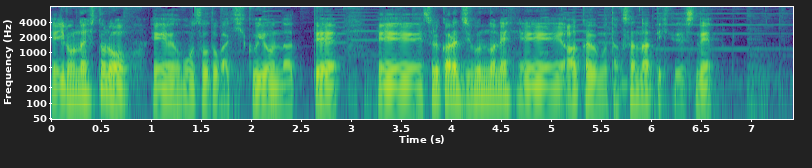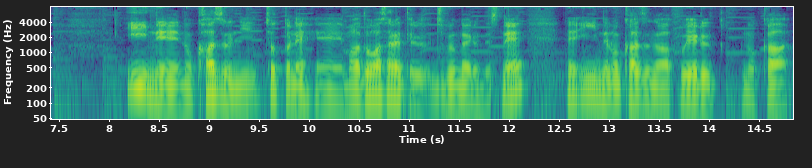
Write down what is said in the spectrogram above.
いろんな人の放送とか聞くようになって、それから自分のね、アーカイブもたくさんなってきてですね、いいねの数にちょっとね、えー、惑わされてる自分がいるんですね。で、いいねの数が増えるのか、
